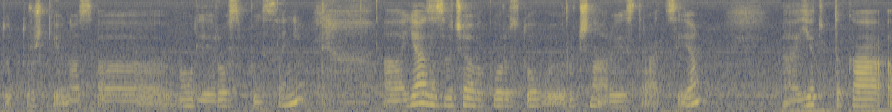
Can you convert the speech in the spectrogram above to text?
тут трошки у нас е, в Moodle розписані. Е, Я зазвичай використовую ручна реєстрація. Е, Є тут така е,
